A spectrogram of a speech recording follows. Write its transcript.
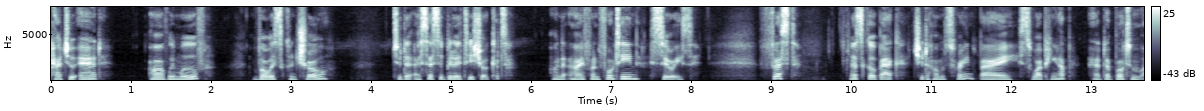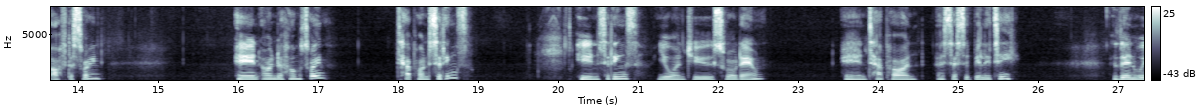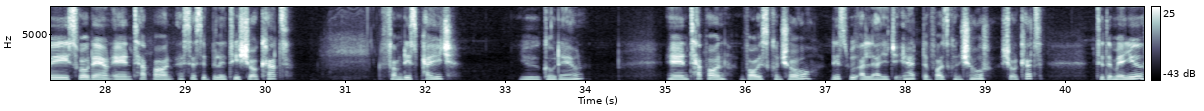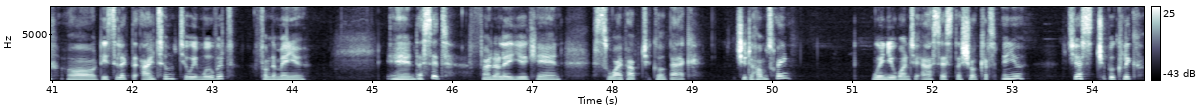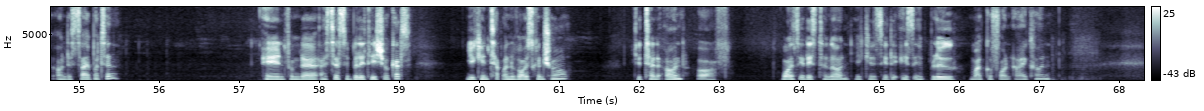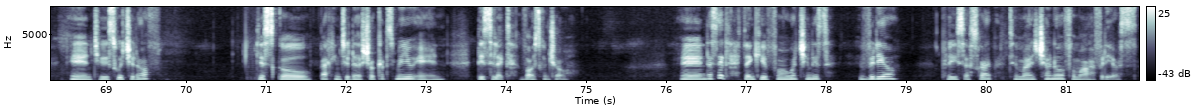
how to add or remove voice control to the accessibility shortcut on the iPhone 14 series. First, let's go back to the home screen by swiping up at the bottom of the screen. And on the home screen, tap on settings. In settings, you want to scroll down and tap on accessibility. Then we scroll down and tap on accessibility shortcut. From this page, you go down and tap on voice control. This will allow you to add the voice control shortcut to the menu or deselect the item to remove it from the menu. And that's it. Finally, you can swipe up to go back to the home screen. When you want to access the shortcut menu, just triple click on the side button. And from the accessibility shortcuts, you can tap on voice control to turn it on or off. Once it is turned on, you can see there is a blue microphone icon. And to switch it off, just go back into the shortcuts menu and deselect voice control. And that's it. Thank you for watching this video. Please subscribe to my channel for more videos.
